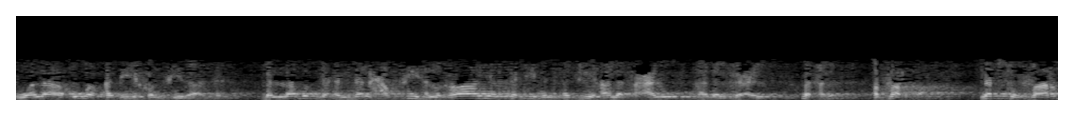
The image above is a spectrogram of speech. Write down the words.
ولا هو قبيح في ذاته بل لابد أن نلحظ فيه الغاية التي من أجلها نفعل هذا الفعل. مثلا الضرب. نفس الضرب.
